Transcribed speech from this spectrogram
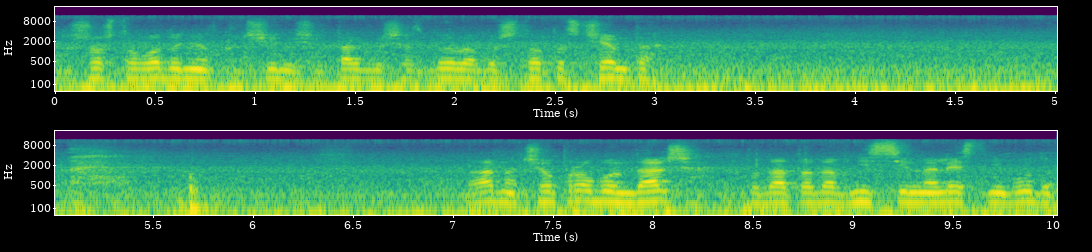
Хорошо, что воду не отключили еще. Так бы сейчас было бы что-то с чем-то. Ладно, что пробуем дальше. Туда тогда вниз сильно лезть не буду.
